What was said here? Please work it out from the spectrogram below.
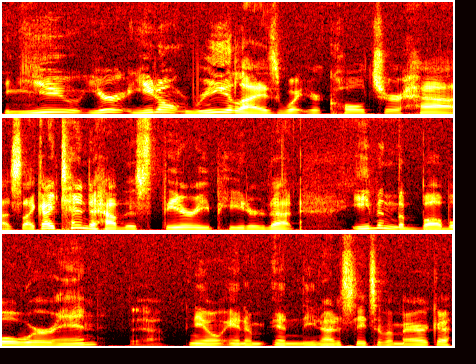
You you're you don't realize what your culture has. Like I tend to have this theory, Peter, that even the bubble we're in, Yeah. you know, in in the United States of America,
